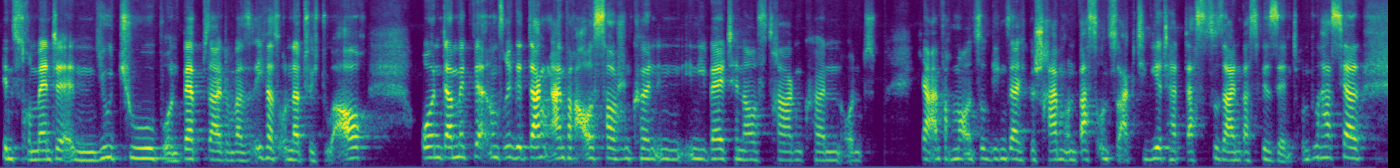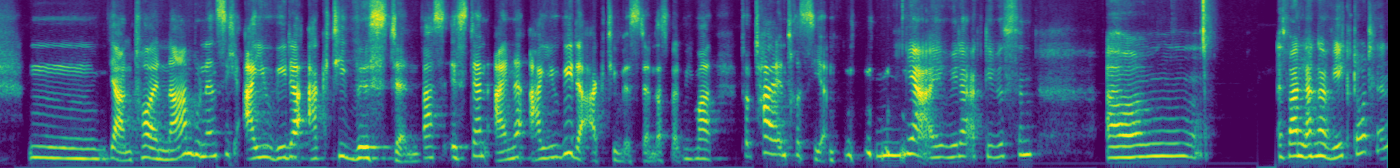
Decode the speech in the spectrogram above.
Instrumente in YouTube und Website und was weiß ich was und natürlich du auch. Und damit wir unsere Gedanken einfach austauschen können, in, in die Welt hinaustragen können und ja einfach mal uns so gegenseitig beschreiben und was uns so aktiviert hat, das zu sein, was wir sind. Und du hast ja, mh, hm, ja einen tollen Namen. Du nennst dich Ayurveda-Aktivistin. Was ist denn eine Ayurveda-Aktivistin? Das würde mich mal total interessieren. Ja, Ayurveda-Aktivistin. Ähm, es war ein langer Weg dorthin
